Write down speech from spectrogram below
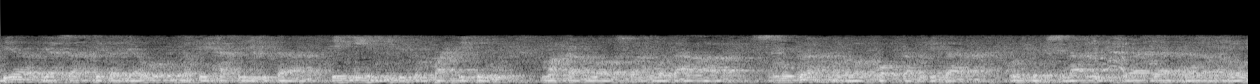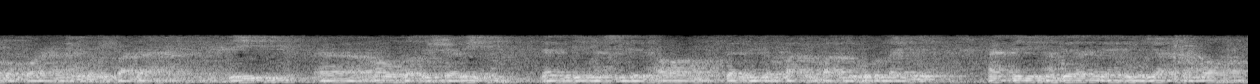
biar biasa kita jauh tapi hati kita ingin di tempat itu. Maka Allah Subhanahu taala semoga mengelompokkan kita untuk selalu berada dalam kelompok orang yang beribadah di uh, Raudatul Syarif dan di Masjidil Haram dan di tempat-tempat luhur lainnya. Hadirin hadirat yang dimuliakan Allah.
